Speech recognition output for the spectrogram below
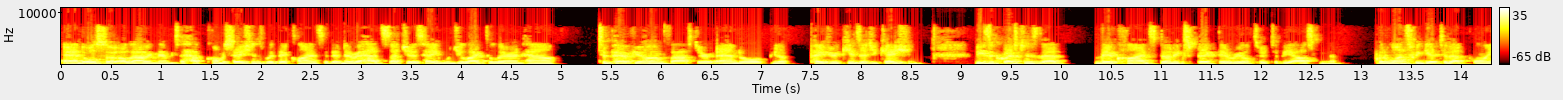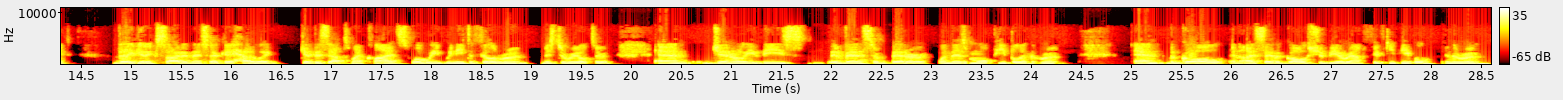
and also allowing them to have conversations with their clients that they've never had, such as, hey, would you like to learn how to pay off your home faster and or you know pay for your kids' education? These are questions that their clients don't expect their realtor to be asking them. But once we get to that point, they get excited and they say, okay, how do I get this out to my clients? Well, we, we need to fill a room, Mr. Realtor. And generally these events are better when there's more people in the room. And the goal, and I say the goal should be around 50 people in the room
